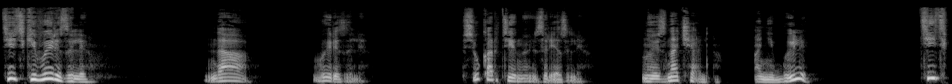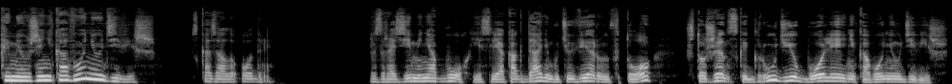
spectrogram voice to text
«Титьки вырезали». «Да, вырезали. Всю картину изрезали. Но изначально они были?» «Титьками уже никого не удивишь», — сказала Одри. «Разрази меня Бог, если я когда-нибудь уверую в то, что женской грудью более никого не удивишь».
